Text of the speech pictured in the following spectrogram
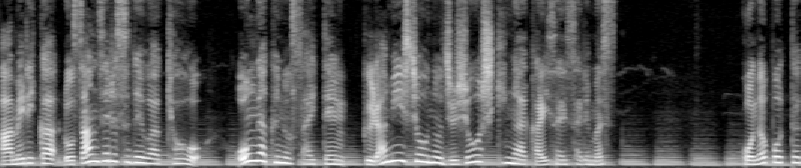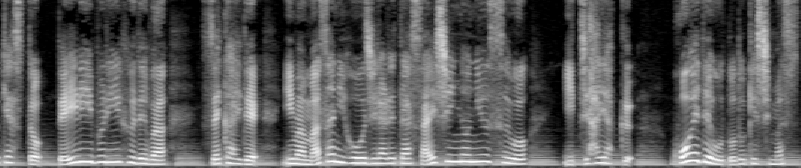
アメリカ・ロサンゼルスでは今日音楽の祭典グラミー賞の授賞式が開催されますこのポッドキャストデイリーブリーフでは世界で今まさに報じられた最新のニュースをいち早く声でお届けします。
